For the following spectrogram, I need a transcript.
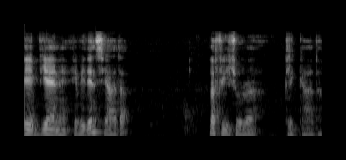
e viene evidenziata la feature cliccata.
